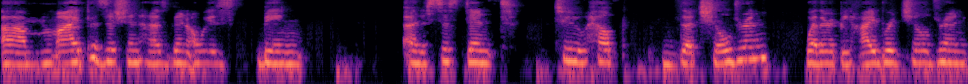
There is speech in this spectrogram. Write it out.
Um, my position has been always being an assistant to help the children whether it be hybrid children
